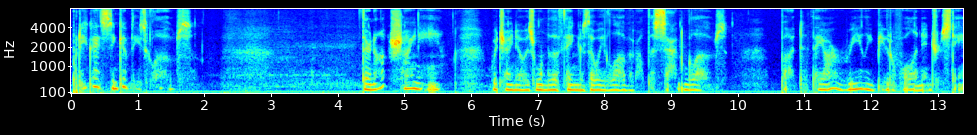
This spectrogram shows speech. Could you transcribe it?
What do you guys think of these gloves? They're not shiny, which I know is one of the things that we love about the satin gloves, but they are really beautiful and interesting,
